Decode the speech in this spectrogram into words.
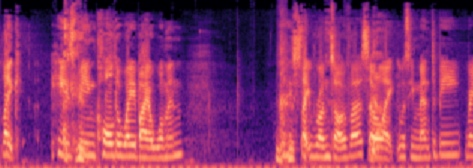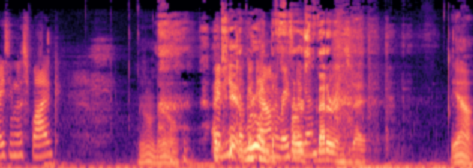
like he's can't- being called away by a woman. And he just like runs over. So Yeah. like, was he meant to be raising this flag? I don't know. I maybe he can't took it ruin down the and raise it first again? Veterans Day. Yeah.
